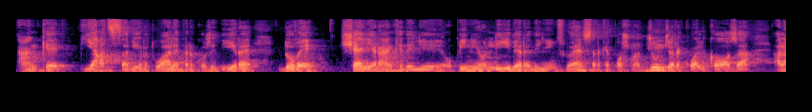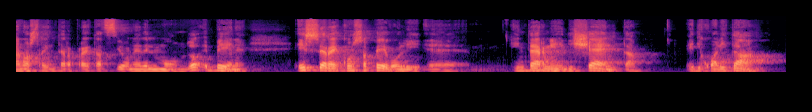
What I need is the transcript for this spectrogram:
anche piazza virtuale, per così dire, dove scegliere anche degli opinion leader e degli influencer che possono aggiungere qualcosa alla nostra interpretazione del mondo. Ebbene, essere consapevoli eh, in termini di scelta e di qualità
